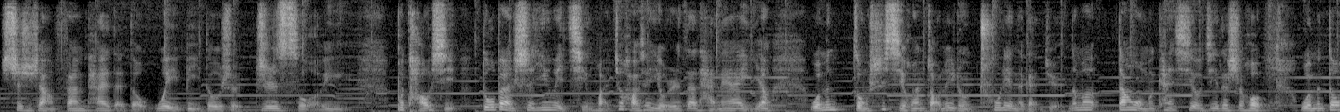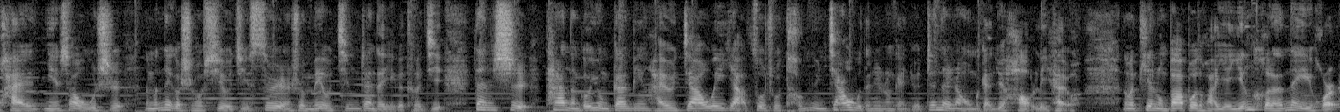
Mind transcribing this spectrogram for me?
事实上翻拍的都未必都是之所以不讨喜，多半是因为情怀，就好像有人在谈恋爱一样。我们总是喜欢找那种初恋的感觉。那么，当我们看《西游记》的时候，我们都还年少无知。那么那个时候，《西游记》虽然说没有精湛的一个特技，但是它能够用干冰还有加威亚做出腾云驾雾的那种感觉，真的让我们感觉好厉害哦。那么《天龙八部》的话，也迎合了那一会儿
